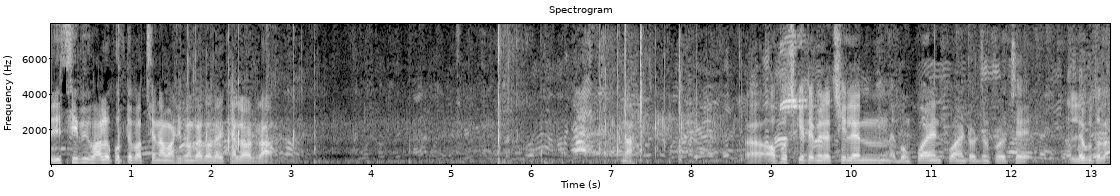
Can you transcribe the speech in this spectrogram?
রিসিভই ভালো করতে পারছে না মাটিভাঙ্গা দলের খেলোয়াড়রা। না। অপোজ কেটে মেরেছিলেন এবং পয়েন্ট পয়েন্ট অর্জন করেছে লেবুতলা।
